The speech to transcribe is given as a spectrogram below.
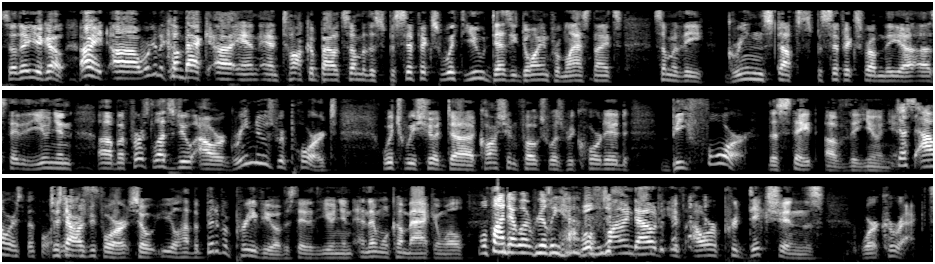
So there you go. All right, uh, we're going to come back uh, and and talk about some of the specifics with you, Desi Doyen, from last night's some of the green stuff specifics from the uh, uh, State of the Union. Uh, but first, let's do our Green News report, which we should uh, caution folks was recorded before the State of the Union. just hours before. Just yes. hours before, so you'll have a bit of a preview of the State of the Union, and then we'll come back and we'll We'll find out what really happened. We'll find out if our predictions were correct.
